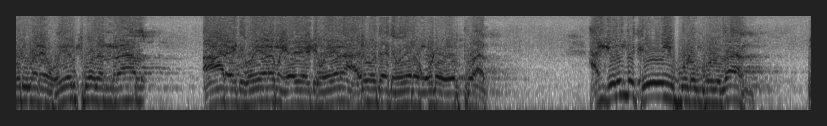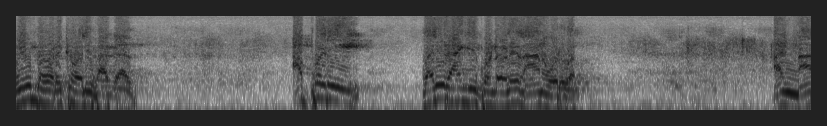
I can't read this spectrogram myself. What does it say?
ஒருவரை உயர்த்துவதென்றால் ஆறு அடி உயரம் ஏழு அடி உயரம் அறுபது அடி உயரம் கூட உயர்த்துவார். அங்கிருந்து கீழே போடும் பொழுதுதான் விழுந்தவருக்கு வழி தாங்காது அப்படி வழி தாங்கிக் கொண்டவர்களே நான் ஒருவன். அண்ணா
